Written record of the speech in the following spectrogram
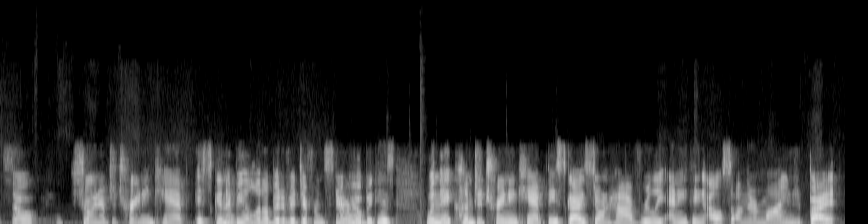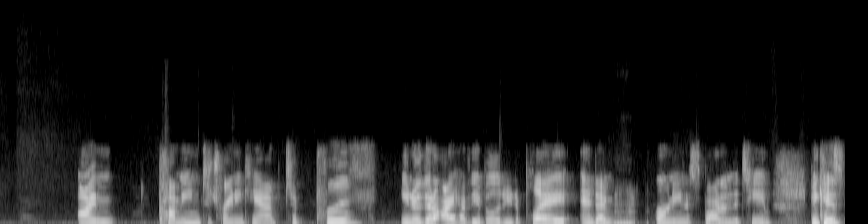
so showing up to training camp is going to be a little bit of a different scenario because when they come to training camp, these guys don't have really anything else on their mind. But I'm coming to training camp to prove, you know, that I have the ability to play and I'm mm-hmm. earning a spot on the team because.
